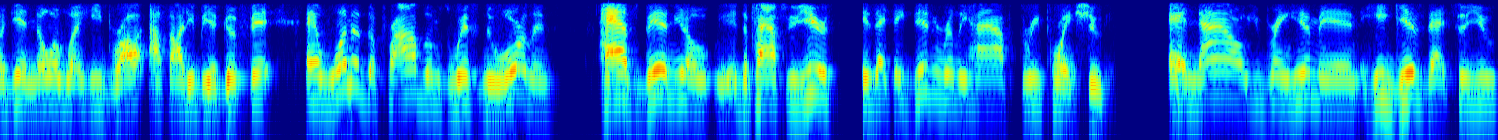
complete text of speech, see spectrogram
again, knowing what he brought, I thought he'd be a good fit. And one of the problems with New Orleans has been, you know, the past few years is that they didn't really have three point shooting. And now you bring him in, he gives that to you.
